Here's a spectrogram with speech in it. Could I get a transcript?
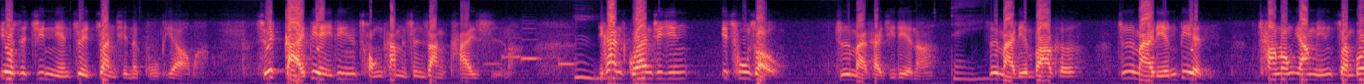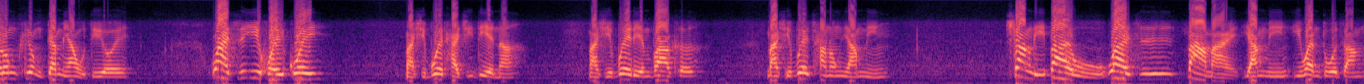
又是今年最赚钱的股票嘛，所以改变一定是从他们身上开始嘛。你看，国安基金一出手，就是买台积电啊，对，就是买联发科，就是买联电、长隆、阳明，转播拢用点名有丢的。外资一回归，买是不会台积电呐，买是不会联发科，买是不会长隆、阳明。上礼拜五外资大买阳明一万多张，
